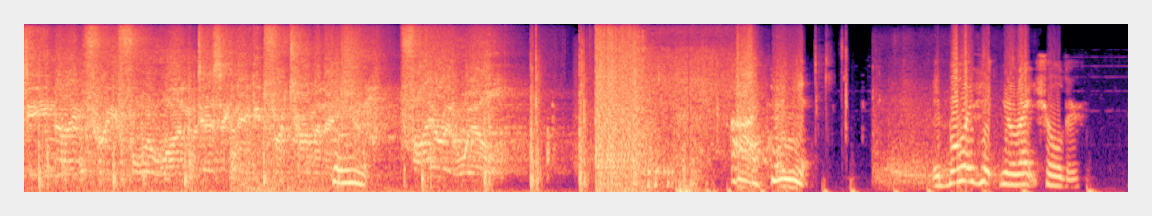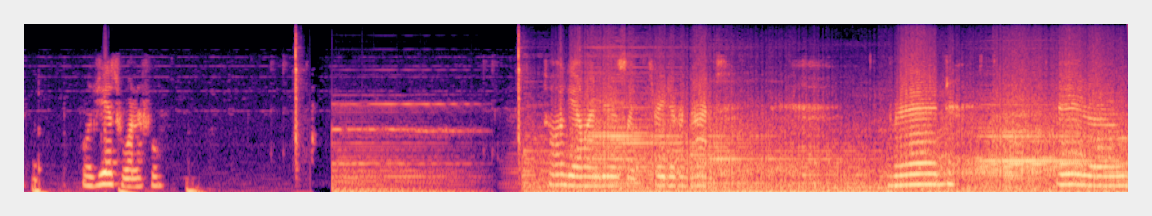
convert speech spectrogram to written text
D9341 designated for termination. Fire at will. Ah, dang it! A bullet hit your right shoulder. Well, gee, that's wonderful. Told you I'm gonna do this like three different times. Red Halo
